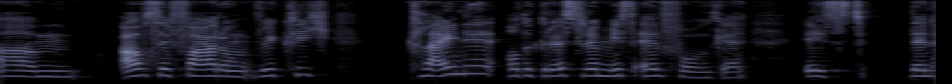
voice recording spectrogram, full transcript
ähm, aus Erfahrung wirklich kleine oder größere Misserfolge ist der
